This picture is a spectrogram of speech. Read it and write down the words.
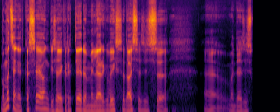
ma mõtlesingi, et kas see ongi see kriteerium, mille järgi võiks seda asja siis äh, äh ma ei tea, siis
